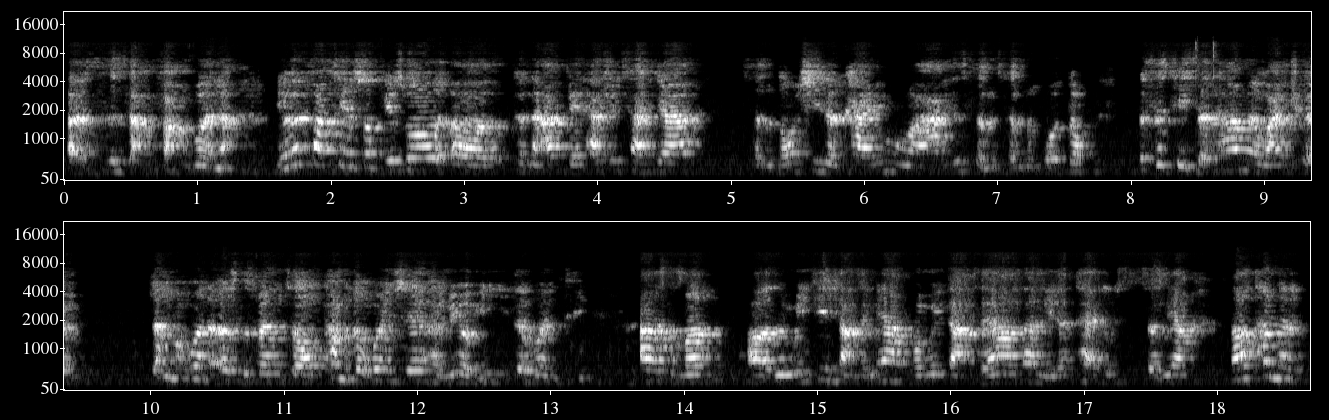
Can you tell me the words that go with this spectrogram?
呃市长访问啊，你会发现说，比如说呃，可能阿飞他去参加。什么东西的开幕啊，还是什么什么活动？可是记者他们完全，他们问了二十分钟，他们都问一些很没有意义的问题啊，什么呃，民进党怎么样，国民党怎样？那你的态度是怎么样？然后他们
